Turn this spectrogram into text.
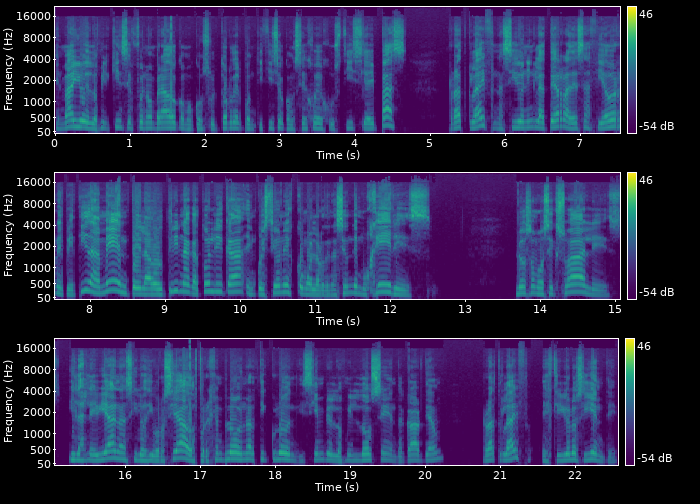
En mayo de 2015 fue nombrado como consultor del Pontificio Consejo de Justicia y Paz. Radcliffe, nacido en Inglaterra, ha desafiado repetidamente la doctrina católica en cuestiones como la ordenación de mujeres, los homosexuales y las levianas y los divorciados. Por ejemplo, en un artículo en diciembre del 2012 en The Guardian, Radcliffe escribió lo siguiente.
